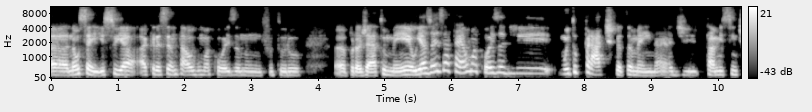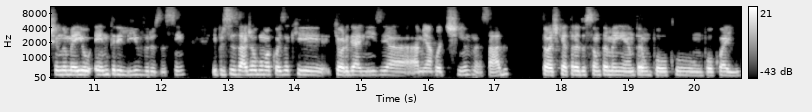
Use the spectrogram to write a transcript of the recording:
uh, não sei, isso ia acrescentar alguma coisa num futuro uh, projeto meu. E às vezes até é uma coisa de muito prática também, né? De estar tá me sentindo meio entre livros, assim, e precisar de alguma coisa que, que organize a, a minha rotina, sabe? Então acho que a tradução também entra um pouco, um pouco aí.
